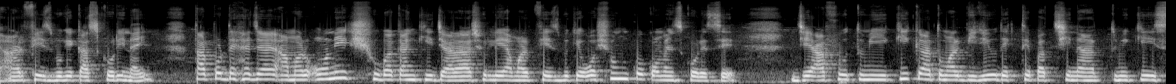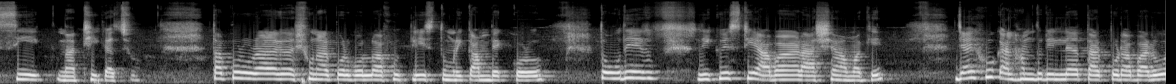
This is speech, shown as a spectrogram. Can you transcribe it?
আর ফেসবুকে কাজ করি নাই। তারপর দেখা যায় আমার অনেক শুভাকাঙ্ক্ষী যারা আসলে আমার ফেসবুকে অসংখ্য কমেন্টস করেছে যে, আফু, তুমি কি কা, তোমার ভিডিও দেখতে পাচ্ছি না, তুমি কি সিক না ঠিক আছো? তারপর ওরা শোনার পর বলল, আফু প্লিজ তুমি কাম ব্যাক করো। তো ওদের রিকোয়েস্টে আবার আসা আমাকে। যাই হোক, আলহামদুলিল্লাহ, তারপর আবারও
